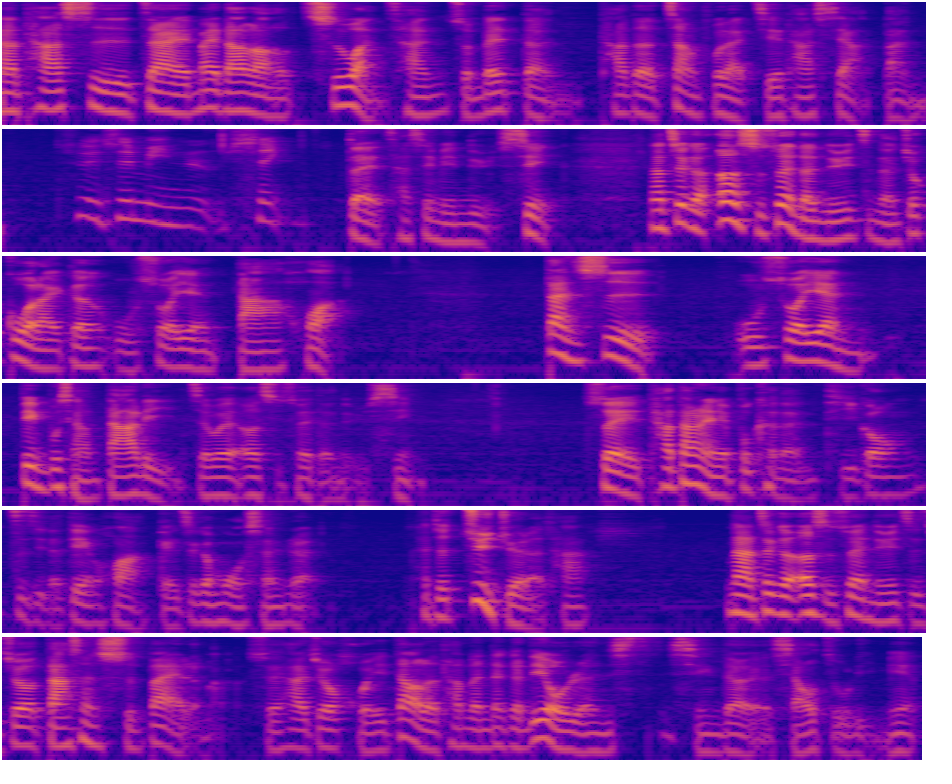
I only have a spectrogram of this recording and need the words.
那她是在麦当劳吃晚餐，准备等她的丈夫来接她下班。所以是一名女性。对，她是一名女性。那这个二十岁的女子呢，就过来跟吴硕燕搭话，但是吴硕燕并不想搭理这位二十岁的女性，所以她当然也不可能提供自己的电话给这个陌生人，她就拒绝了她。那这个二十岁女子就搭讪失败了嘛，所以她就回到了他们那个六人行的小组里面。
